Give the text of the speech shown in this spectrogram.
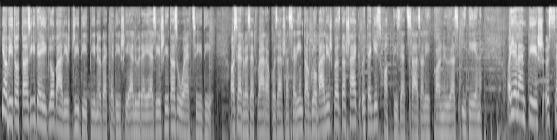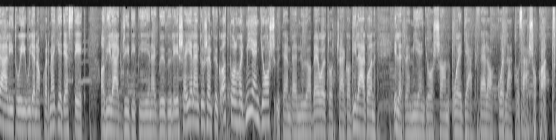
Javította az idei globális GDP növekedési előrejelzését az OECD. A szervezet várakozása szerint a globális gazdaság 5,6%-kal nő az idén. A jelentés összeállítói ugyanakkor megjegyezték, a világ GDP-jének bővülése jelentősen függ attól, hogy milyen gyors ütemben nő a beoltottság a világon, illetve milyen gyorsan oldják fel a korlátozásokat.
